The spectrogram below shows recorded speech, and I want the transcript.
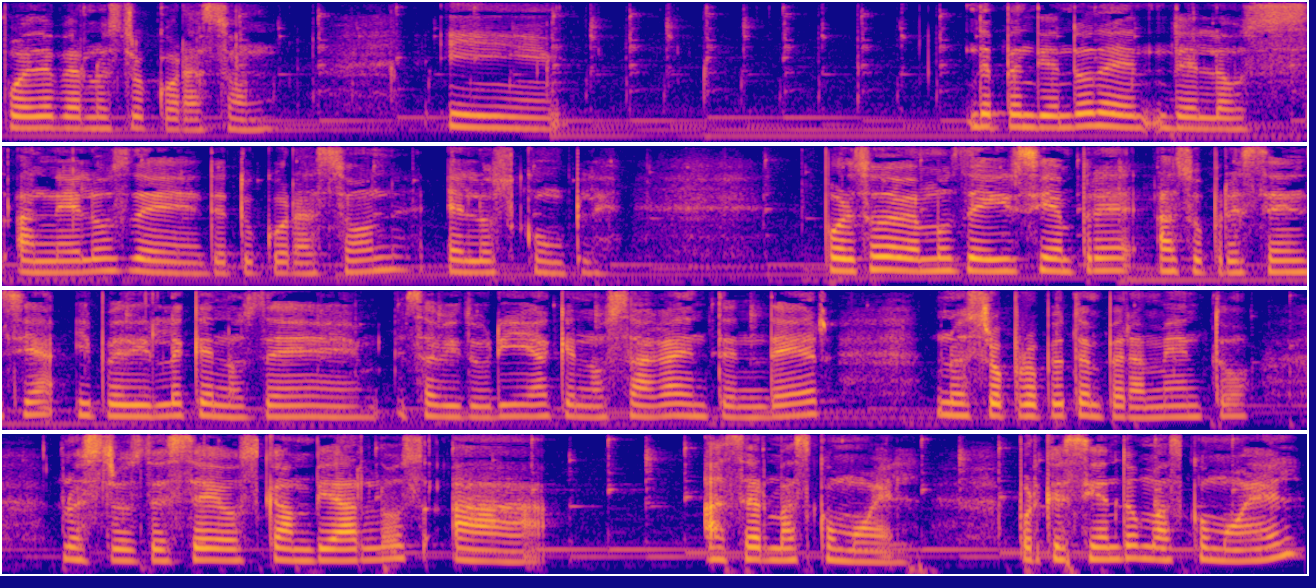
puede ver nuestro corazón y dependiendo de, los anhelos de, tu corazón, Él los cumple. Por eso debemos de ir siempre a su presencia y pedirle que nos dé sabiduría, que nos haga entender nuestro propio temperamento, nuestros deseos, cambiarlos a, a ser más como Él. Porque siendo más como Él,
